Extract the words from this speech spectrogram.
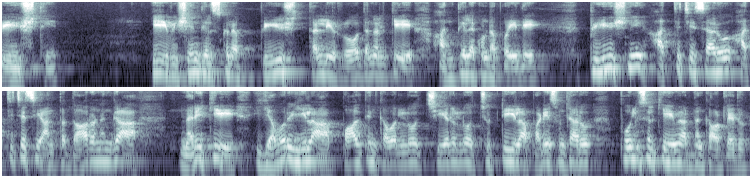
పీయూష్ది. ఈ విషయం తెలుసుకున్న పీయూష్ తల్లి రోదనలకి అంతే లేకుండా పోయింది. పీయూష్ని హత్య చేశారు హత్య చేసి అంత దారుణంగా నరికి ఎవరు ఇలా పాలిథిన్ కవర్లో చీరలో చుట్టి ఇలా పడేసి ఉంటారు పోలీసులకి ఏమీ అర్థం కావట్లేదు.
